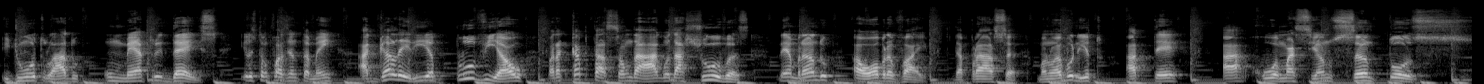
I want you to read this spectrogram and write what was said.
e de um outro lado 1,10 metro. E dez. Eles estão fazendo também a galeria pluvial para captação da água das chuvas. Lembrando, a obra vai da Praça Manuel Bonito até a Rua Marciano Santos.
